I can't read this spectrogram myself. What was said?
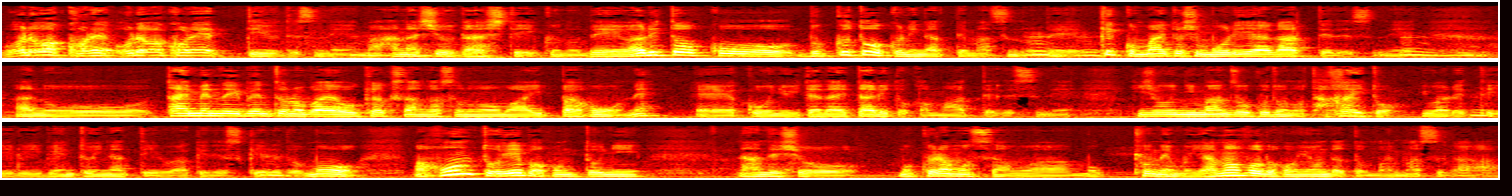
俺はこれ、俺はこれっていうですね、まあ、話を出していくので、割とこう、ブックトークになってますので、うんうん。結構毎年盛り上がってですね、うんうん。あの対面のイベントの場合はお客さんがそのままいっぱい本をね、えー購入いただいたりとかもあってですね非常に満足度の高いと言われているイベントになっているわけですけれども、まあ、本といえば本当に何でしょうもう倉本さんはもう去年も山ほど本読んだと思いますが。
